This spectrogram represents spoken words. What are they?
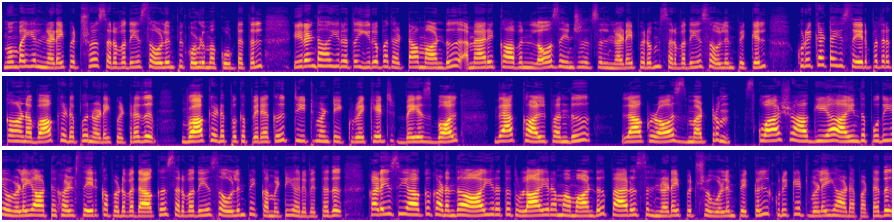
மும்பையில் நடைபெற்ற சர்வதேச ஒலிம்பிக் குழும கூட்டத்தில் இரண்டாயிரத்து இருபத்தெட்டாம் ஆண்டு அமெரிக்காவின் லாஸ் ஏஞ்சல்ஸில் நடைபெறும் சர்வதேச ஒலிம்பிக்கில் கிரிக்கெட்டை சேர்ப்பதற்கான வாக்கெடுப்பு நடைபெற்றது. வாக்கெடுப்புக்கு பிறகு டி டுவெண்டி கிரிக்கெட் பேஸ்பால் வேக் கால்பந்து லாக்ராஸ் மற்றும் ஸ்குவாஷ் ஆகிய ஐந்து புதிய விளையாட்டுகள் சேர்க்கப்படுவதாக சர்வதேச ஒலிம்பிக் கமிட்டி அறிவித்தது. கடைசியாக கடந்த ஆயிரத்து தொள்ளாயிரமாம் ஆண்டு பாரிஸில் நடைபெற்ற ஒலிம்பிக்கில் கிரிக்கெட் விளையாடப்பட்டது.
